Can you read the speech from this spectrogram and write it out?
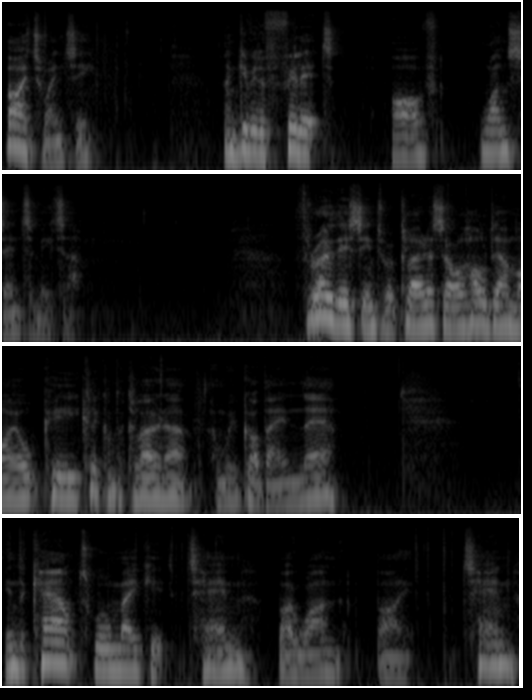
by 20 and give it a fillet of one centimetre. Throw this into a cloner, so I'll hold down my Alt key, click on the cloner, and we've got that in there. In the count, we'll make it 10 by 1 by 10,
